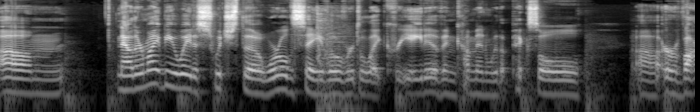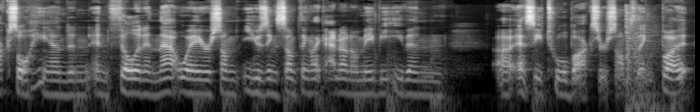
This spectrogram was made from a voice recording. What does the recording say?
Um, now, there might be a way to switch the world save over to, like, creative and come in with a pixel uh, or a voxel hand and, and fill it in that way or some using something like, I don't know, maybe even uh, SE Toolbox or something. But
